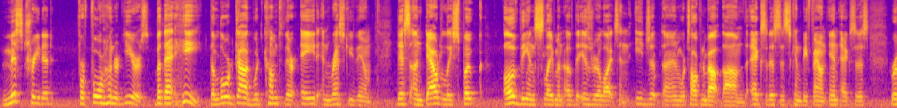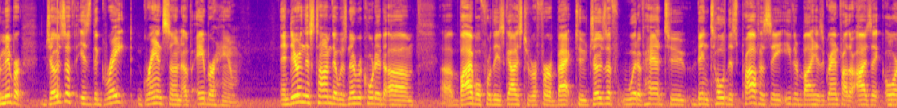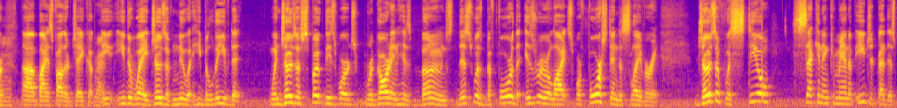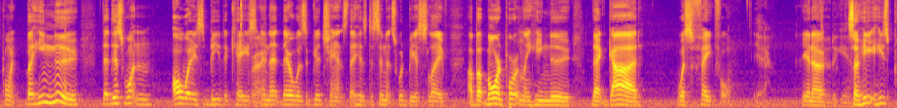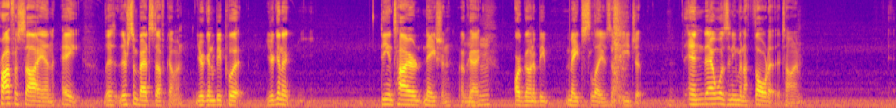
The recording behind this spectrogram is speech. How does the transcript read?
mistreated for 400 years, but that he, the Lord God, would come to their aid and rescue them. This undoubtedly spoke of the enslavement of the Israelites in Egypt, and we're talking about um, the Exodus. This can be found in Exodus. Remember, Joseph is the great grandson of Abraham. And during this time, there was no recorded um, uh, Bible for these guys to refer back to. Joseph would have had to been told this prophecy either by his grandfather Isaac or uh, by his father Jacob. Right. E- either way, Joseph knew it. He believed it. When Joseph spoke these words regarding his bones, this was before the Israelites were forced into slavery. Joseph was still second in command of Egypt at this point, but he knew that this wouldn't always be the case Right. and that there was a good chance that his descendants would be a slave. Uh, but more importantly, he knew that God was faithful. Yeah. You know, Do it again. so he he's prophesying, hey, there's, there's some bad stuff coming. You're going to be put. You're going to. The entire nation, okay, Mhm. are going to be made slaves of Egypt, and that wasn't even a thought at the time.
